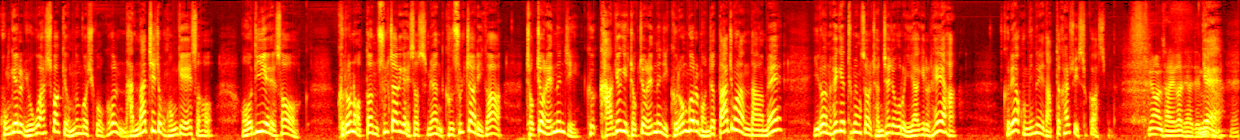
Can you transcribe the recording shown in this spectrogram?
공개를 요구할 수밖에 없는 것이고 그걸 낱낱이 좀 공개해서 어디에서 그런 어떤 술자리가 있었으면 그 술자리가 적절했는지 그 가격이 적절했는지 그런 거를 먼저 따지고 난 다음에 이런 회계 투명성을 전체적으로 이야기를 해야 그래야 국민들이 납득할 수 있을 것 같습니다. 투명한 사회가 돼야 됩니다. 네. 네.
